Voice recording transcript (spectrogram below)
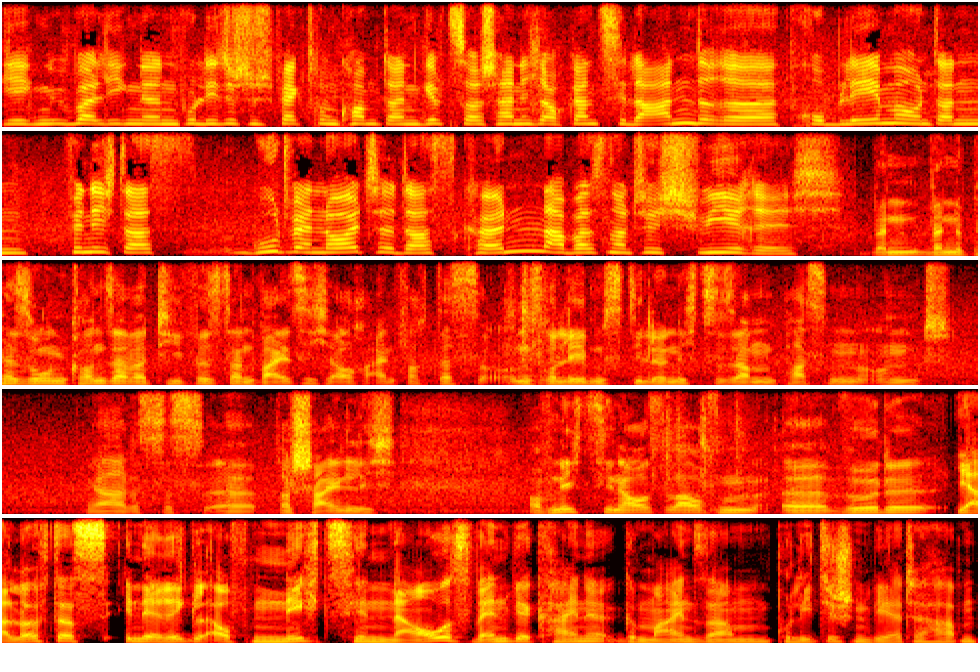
gegenüberliegenden politischen Spektrum kommt, dann gibt es wahrscheinlich auch ganz viele andere Probleme und dann finde ich das gut, wenn Leute das können, aber es ist natürlich schwierig. Wenn, wenn eine Person konservativ ist, dann weiß ich auch einfach, dass unsere Lebensstile nicht zusammenpassen und ja, dass das äh, wahrscheinlich auf nichts hinauslaufen äh, würde. Ja, läuft das in der Regel auf nichts hinaus, wenn wir keine gemeinsamen politischen Werte haben?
